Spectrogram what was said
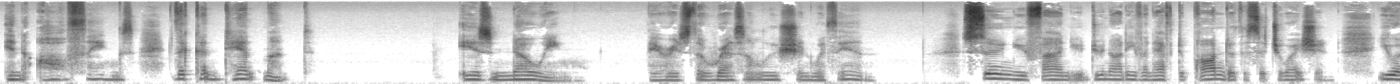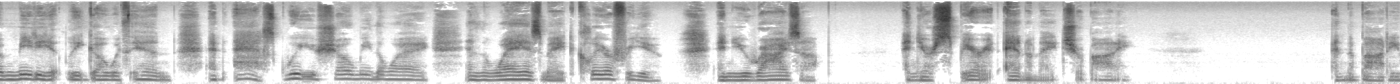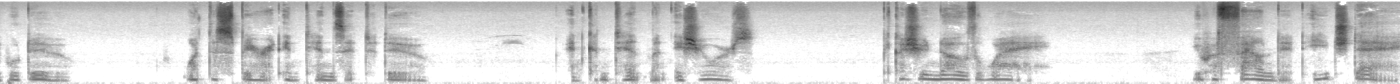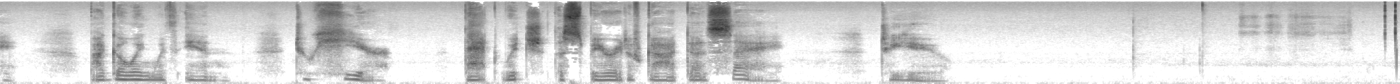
in all things. The contentment is knowing there is the resolution within. Soon you find you do not even have to ponder the situation. You immediately go within and ask, Will you show me the way? And the way is made clear for you and you rise up and your spirit animates your body. And the body will do what the spirit intends it to do. And contentment is yours because you know the way. You have found it each day by going within to hear that which the Spirit of God does say to you.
